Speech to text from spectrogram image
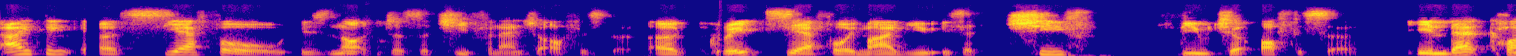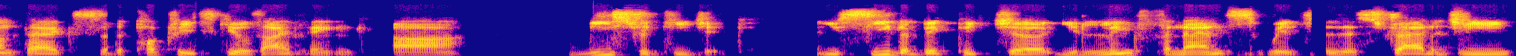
I think a CFO is not just a chief financial officer. A great CFO, in my view, is a chief future officer. In that context, the top three skills I think are be strategic. You see the big picture, you link finance with the strategy,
